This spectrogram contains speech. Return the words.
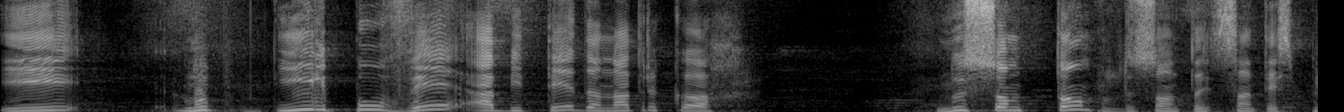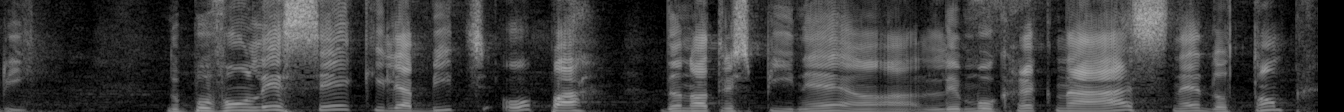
et nous, il pouvait habiter dans notre corps. Nous sommes temple du Saint-Esprit. Nous pouvons laisser qu'il habite ou pas dans notre esprit. Né? Le mot grec naas, né, do temple.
